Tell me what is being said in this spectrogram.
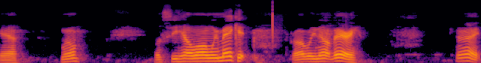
Yeah. Well, we'll see how long we make it. Probably not very. All right.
